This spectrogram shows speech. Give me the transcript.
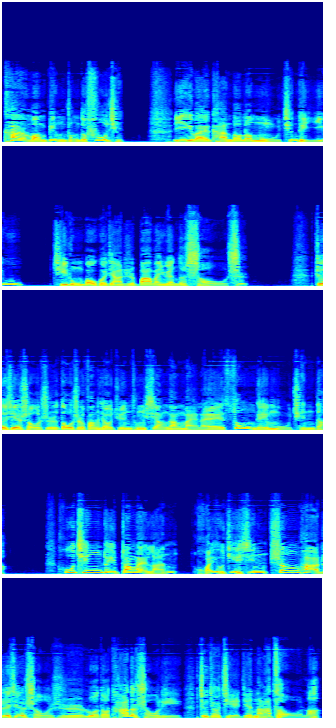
看望病重的父亲，意外看到了母亲的遗物，其中包括价值八万元的首饰。这些首饰都是方小群从香港买来送给母亲的。胡青对张爱兰怀有戒心，生怕这些首饰落到他的手里，就叫姐姐拿走了。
